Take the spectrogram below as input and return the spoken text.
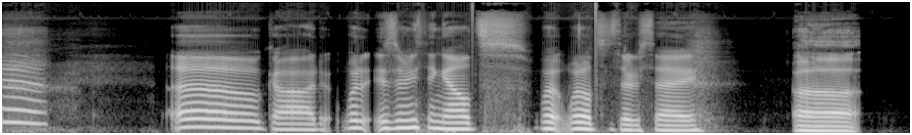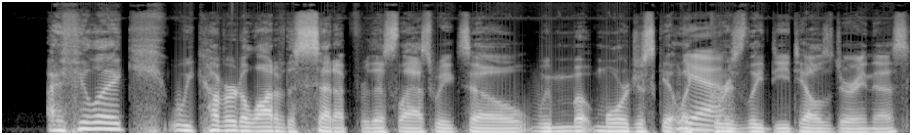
Oh God. What is there anything else? What what else is there to say? uh, I feel like we covered a lot of the setup for this last week, so we m- more just get like Yeah. grisly details during this.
